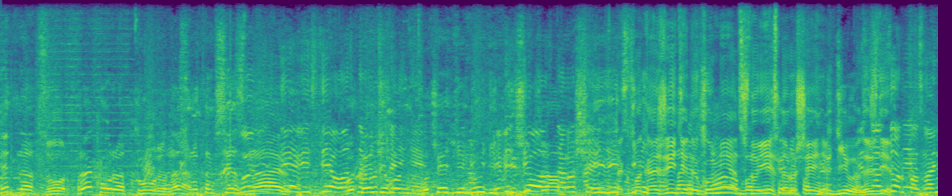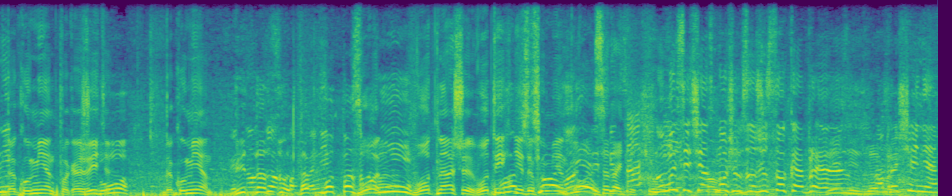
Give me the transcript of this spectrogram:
ветнадзор, прокуратура, нас уже там все Ну, знают. везде, везде у вас вот эти вот, вот эти люди И везде пишут жалобы. Так покажите документ, что есть нарушение. Подожди. Документ покажите. Ну? Документ. Ветнадзор, позвони. вот позвони. Вот, вот наши, вот Вот их всё документы. есть. Но мы сейчас можем за жестокое обра- обращение.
